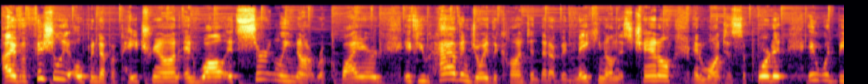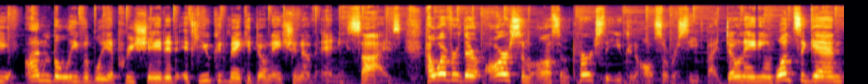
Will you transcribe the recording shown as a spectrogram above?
I have officially opened up a Patreon, and while it's certainly not required, if you have enjoyed the content that I've been making on this channel and want to support it, it would be unbelievably appreciated if you could make a donation of any size. However, there are some awesome perks that you can also receive by donating. Once again,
